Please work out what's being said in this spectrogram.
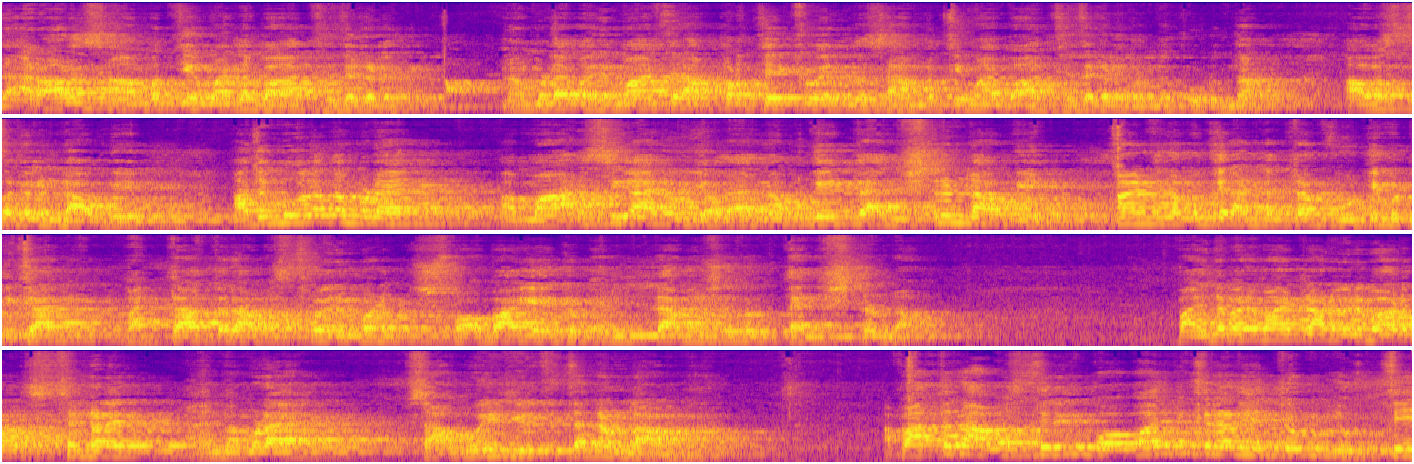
ധാരാളം സാമ്പത്തികമായുള്ള ബാധ്യതകൾ നമ്മുടെ വരുമാനത്തിന് അപ്പുറത്തേക്ക് വരുന്ന സാമ്പത്തികമായ ബാധ്യതകൾ വന്ന് കൂടുന്ന അവസ്ഥകൾ ഉണ്ടാവുകയും അതുപോലെ നമ്മുടെ മാനസികാരോഗ്യം അതായത് നമുക്ക് ടെൻഷൻ ഉണ്ടാവുകയും ആയിട്ട് നമുക്ക് രണ്ടറ്റം കൂട്ടിമുട്ടിക്കാൻ പറ്റാത്തൊരവസ്ഥ വരുമ്പോൾ സ്വാഭാവികമായിട്ടും എല്ലാ മനുഷ്യർക്കും ടെൻഷൻ ഉണ്ടാവും. അപ്പൊ അതിന്റെ പരമായിട്ടാണ് ഒരുപാട് പ്രശ്നങ്ങൾ നമ്മുടെ സാമൂഹ്യ ജീവിതത്തിൽ തന്നെ ഉണ്ടാവുന്നത്. അപ്പൊ അത്തരം അവസ്ഥയിൽ പോവാതിരിക്കലാണ് ഏറ്റവും യുക്തി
